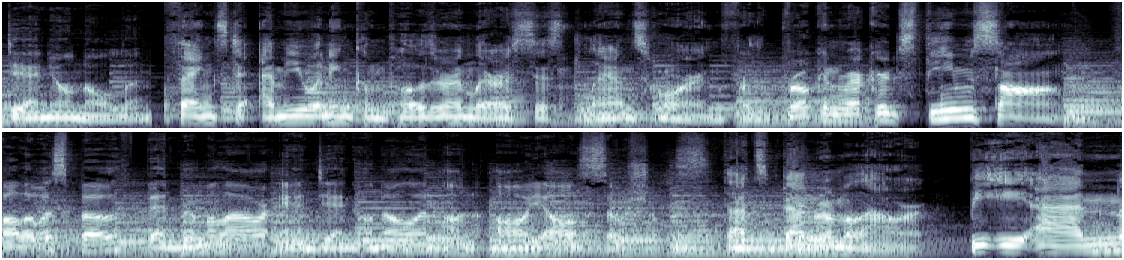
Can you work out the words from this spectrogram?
Daniel Nolan. Thanks to Emmy winning composer and lyricist Lance Horne for the Broken Records theme song. Follow us both, Ben Rimalower and Daniel Nolan, on all y'all's socials. That's Ben Rimalower. B E N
